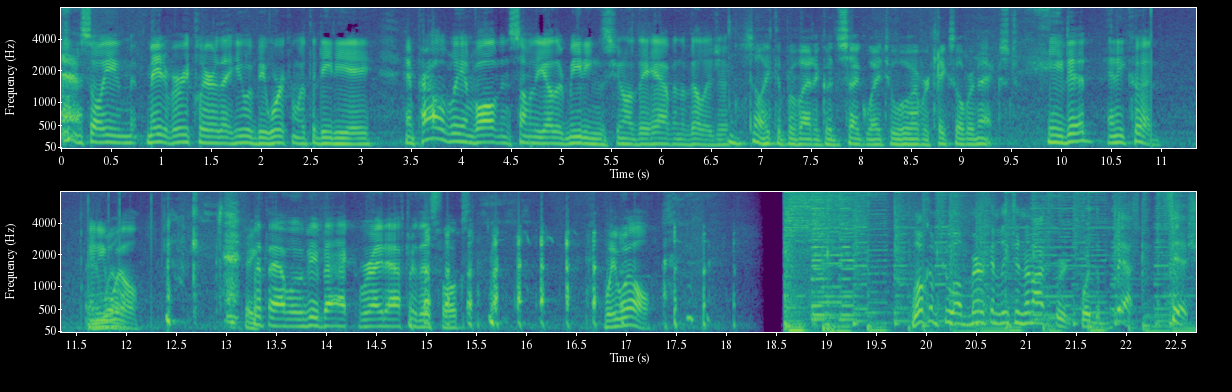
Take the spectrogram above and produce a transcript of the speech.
so he m- made it very clear that he would be working with the DDA and probably involved in some of the other meetings, you know, they have in the village. so he could provide a good segue to whoever takes over next. He did, and he could, and, he will. will. With that, we'll be back right after this, folks. we will. Welcome to American Legion in Oxford for the best fish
